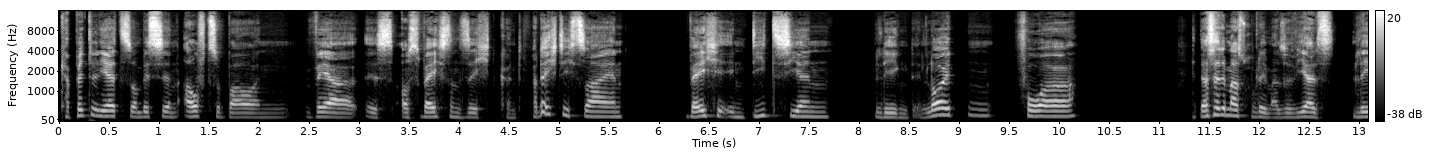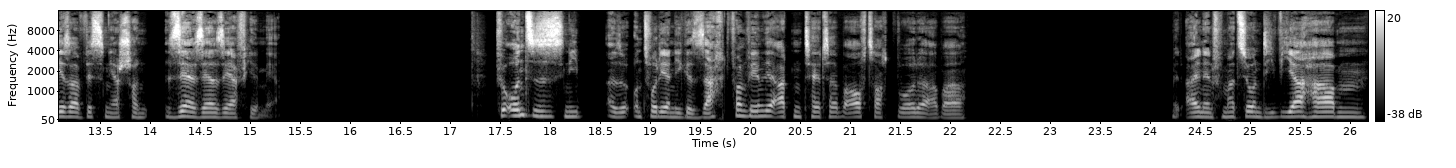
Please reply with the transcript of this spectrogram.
Kapitel jetzt so ein bisschen aufzubauen, wer ist aus welchen Sicht könnte verdächtig sein, welche Indizien legen den Leuten vor. Das ist halt immer das Problem. Also wir als Leser wissen ja schon sehr, sehr, sehr viel mehr. Für uns ist es nie, also uns wurde ja nie gesagt, von wem der Attentäter beauftragt wurde, aber mit allen Informationen, die wir haben,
